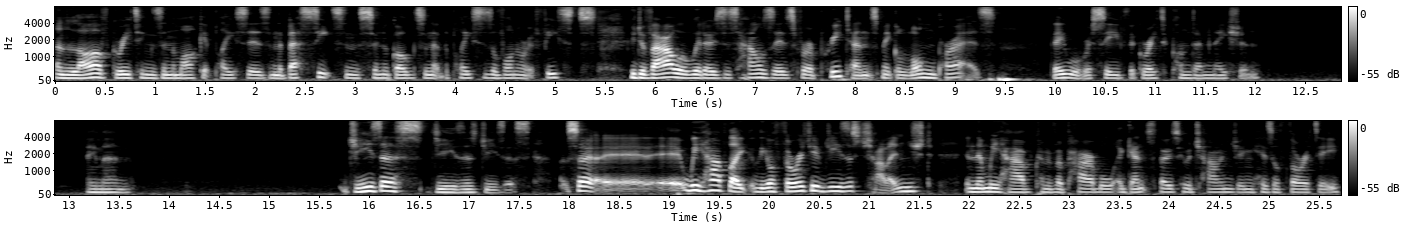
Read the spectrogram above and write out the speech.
and laugh greetings in the marketplaces and the best seats in the synagogues and at the places of honour at feasts, who devour widows' houses for a pretence, make long prayers. They will receive the greater condemnation. Amen. Jesus, Jesus, Jesus. So uh, we have like the authority of Jesus challenged and then we have kind of a parable against those who are challenging his authority.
